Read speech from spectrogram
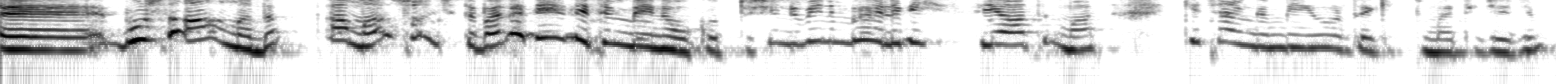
Ee, burs almadım ama sonuç itibariyle devletim beni okuttu. Şimdi benim böyle bir hissiyatım var. Geçen gün bir yurda gittim Hatice'cim.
